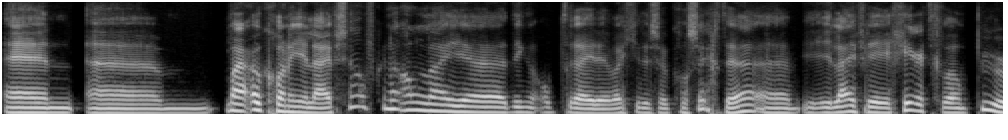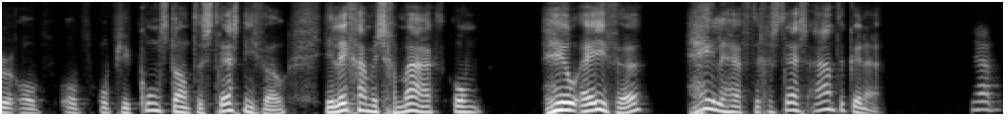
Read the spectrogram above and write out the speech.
En, ehm, maar ook gewoon in je lijf zelf kunnen allerlei dingen optreden, wat je dus ook al zegt. Hè? Eh, je, je lijf reageert gewoon puur op, op, op je constante stressniveau. Je lichaam is gemaakt om heel even hele heftige stress aan te kunnen. ja,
